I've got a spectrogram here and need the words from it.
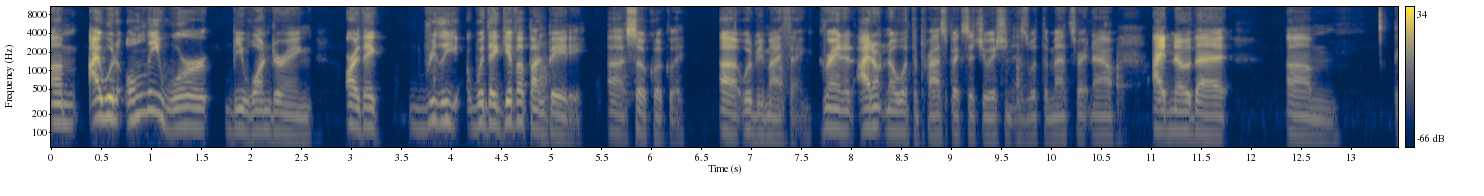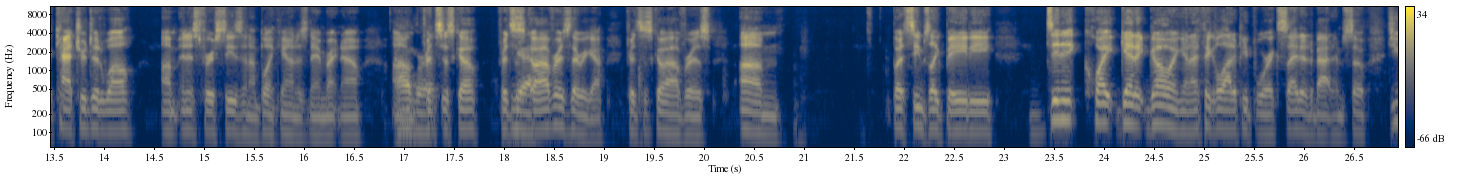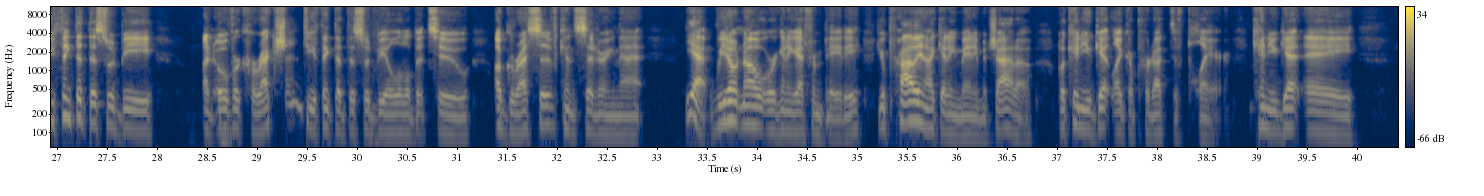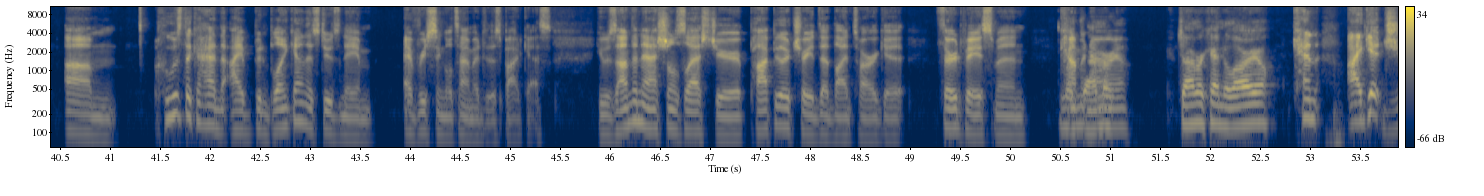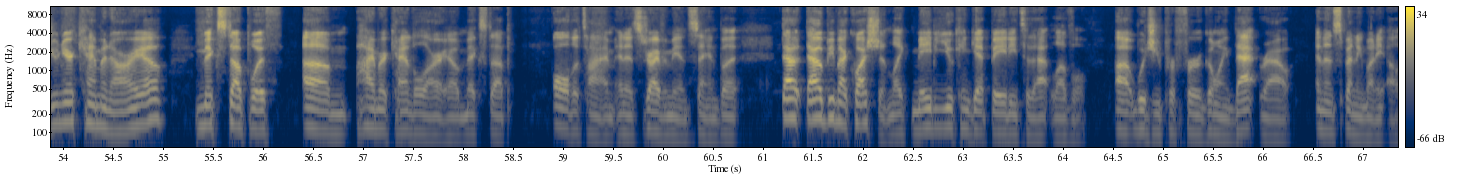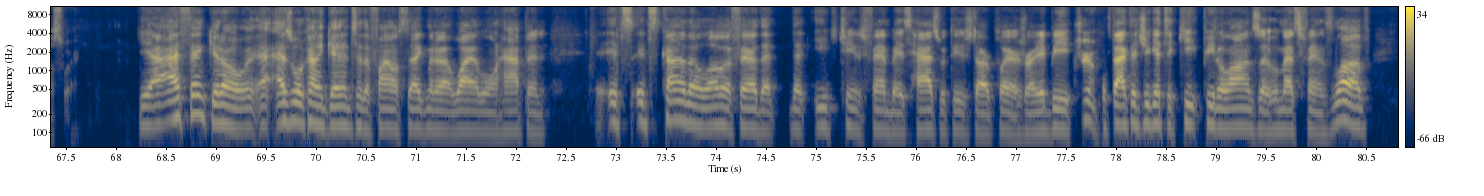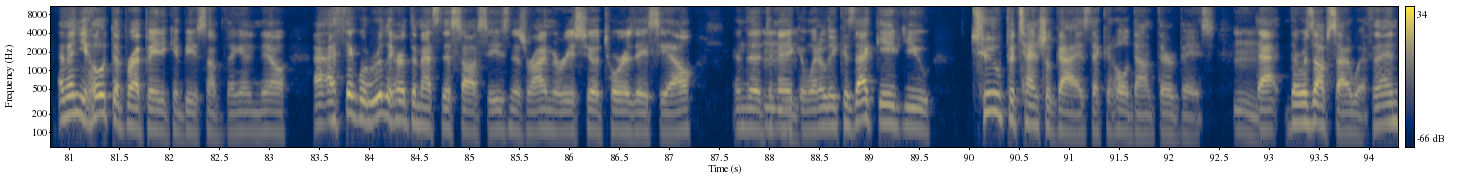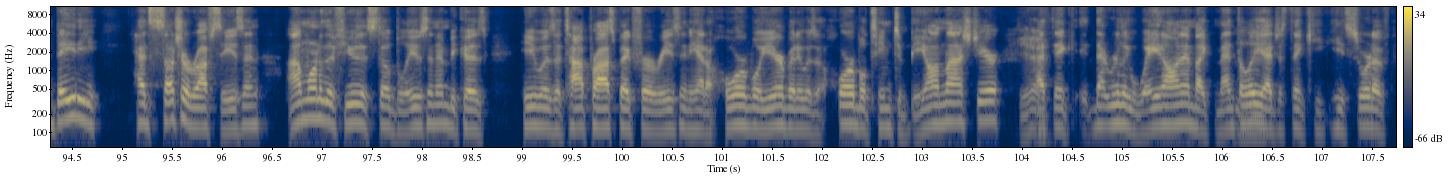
Um, I would only were be wondering, are they really would they give up on Baty uh, so quickly? Uh, would be my thing. Granted, I don't know what the prospect situation is with the Mets right now. I know that um, the catcher did well um, in his first season. I'm blanking on his name right now. Um, Francisco Francisco yeah. Alvarez. There we go. Francisco Alvarez. Um, but it seems like Baty didn't quite get it going. And I think a lot of people were excited about him. So do you think that this would be an overcorrection? Do you think that this would be a little bit too aggressive considering that, yeah, we don't know what we're going to get from Baty. You're probably not getting Manny Machado, but can you get like a productive player? Can you get a, um, who's the guy I've been blanking on this dude's name every single time I do this podcast? He was on the Nationals last year, popular trade deadline target, third baseman, Caminero. Jeimer Candelario can I get Junior Caminero mixed up with um Jeimer Candelario mixed up all the time, and it's driving me insane. But that that would be my question. Like maybe you can get Baty to that level. Uh, would you prefer going that route and then spending money elsewhere? Yeah, I think you know, as we'll kind of get into the final segment about why it won't happen. It's it's kind of the love affair that that each team's fan base has with these star players, right? It'd be True. the fact that you get to keep Pete Alonso, who Mets fans love, and then you hope that Brett Baty can be something. And, you know, I, think what really hurt the Mets this offseason is Ronny Mauricio tore his ACL in the mm. Dominican Winter League because that gave you two potential guys that could hold down third base mm. that there was upside with. And Baty had such a rough season. I'm one of the few that still believes in him because he was a top prospect for a reason. He had a horrible year, but it was a horrible team to be on last year. Yeah. I think that really weighed on him, like mentally. Mm-hmm. I just think he he sort of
